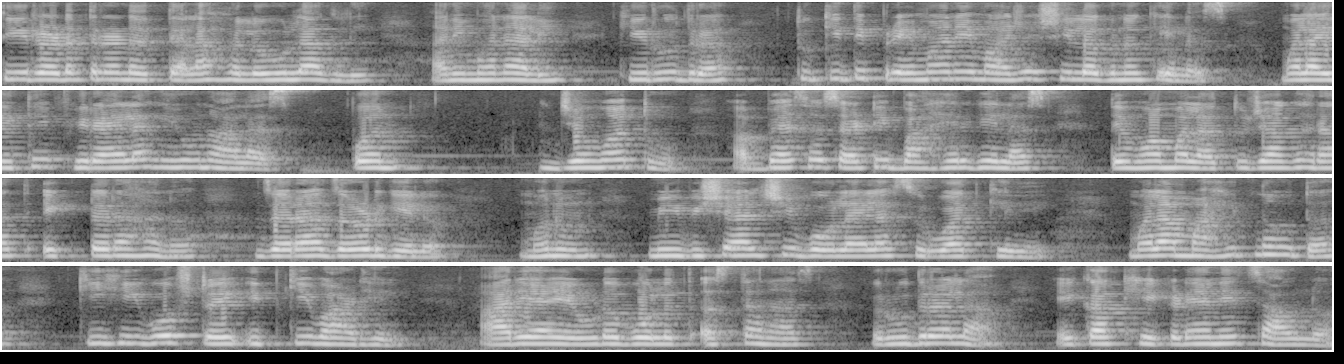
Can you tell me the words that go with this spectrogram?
ती रडत रडत त्याला हलवू लागली आणि म्हणाली की रुद्र तू किती प्रेमाने माझ्याशी लग्न केलंस. मला इथे फिरायला घेऊन आलास. पण जेव्हा तू अभ्यासासाठी बाहेर गेलास तेव्हा मला तुझ्या घरात एकटं राहणं जरा जड गेलं. म्हणून मी विशालशी बोलायला सुरुवात केली. मला माहीत नव्हतं की ही गोष्ट इतकी वाढेल. आर्या एवढं बोलत असतानाच रुद्रला एका खेकड्याने चावलं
